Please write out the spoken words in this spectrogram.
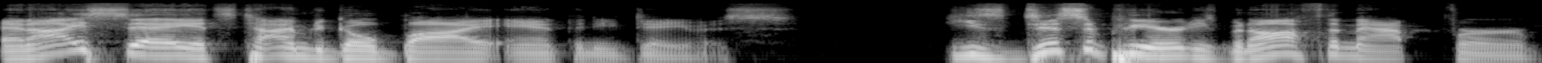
And I say it's time to go buy Anthony Davis. He's disappeared. He's been off the map for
